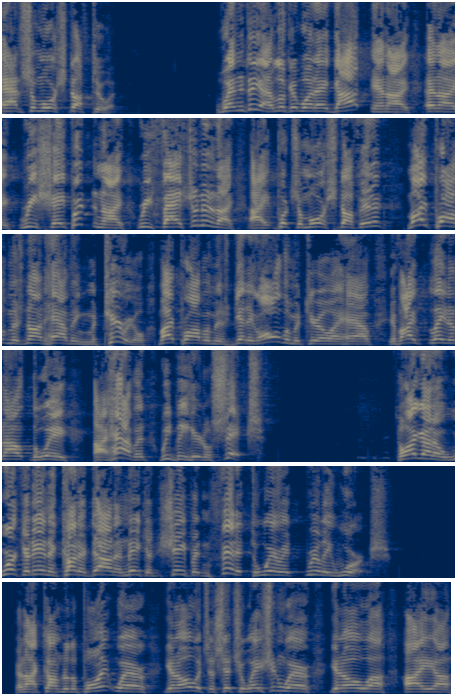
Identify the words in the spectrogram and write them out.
add some more stuff to it. Wednesday, I look at what I got and I and I reshape it and I refashion it and I, I put some more stuff in it. My problem is not having material. My problem is getting all the material I have. If I laid it out the way I have it, we'd be here till six. So I got to work it in and cut it down and make it, shape it, and fit it to where it really works. And I come to the point where, you know, it's a situation where, you know, uh, I, uh,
